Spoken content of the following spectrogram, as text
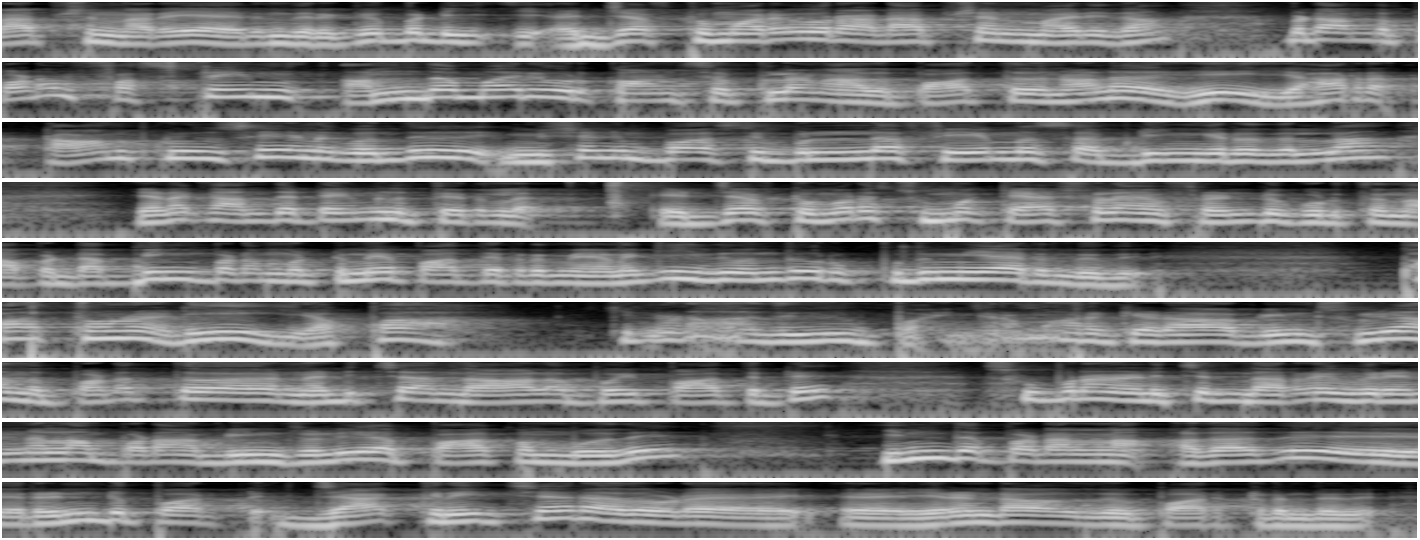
அடாப்ஷன் நிறையா இருந்திருக்கு. பட் எட்ஜ் ஆஃப் டுமாரோ ஒரு அடாப்ஷன் மாதிரி தான். பட் அந்த படம் ஃபஸ்ட் டைம் அந்த மாதிரி ஒரு கான்செப்டில் நான் அதை பார்த்ததுனால ஏ யார்? டாம் க்ரூஸே எனக்கு வந்து மிஷன் இம்பாசிபிளில் ஃபேமஸ் அப்படிங்கிறதெல்லாம் எனக்கு அந்த டைமில் தெரில எட்ஜ் ஆஃப் டுமாரோ சும்மா கேஷுவலாக என் ஃப்ரெண்டு கொடுத்துருந்தேன். அப்போ டப்பிங் படம் மட்டுமே பார்த்துட்டு இருந்தேன் எனக்கு. இது வந்து ஒரு புதுமையாக இருந்தது. பார்த்தோன்னே டே அப்பா என்னடா அது பயங்கரமாக இருக்கேடா அப்படின்னு சொல்லி அந்த படத்தை நடித்த அந்த ஆளை போய் பார்த்துட்டு சூப்பராக நடிச்சிருந்தாரா இவர் என்னெல்லாம் படம் அப்படின்னு சொல்லி பார்க்கும்போது இந்த படம்லாம் அதாவது ரெண்டு பார்ட் ஜாக் ரீச்சர் அதோட இரண்டாவது பார்ட் இருந்தது.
